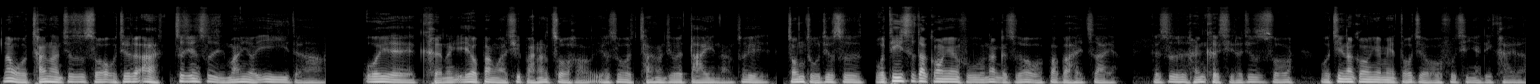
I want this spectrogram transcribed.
那我常常就是说，我觉得啊，这件事情蛮有意义的啊，我也可能也有办法去把它做好。有时候常常就会答应了。所以总组就是我第一次到公园服务，那个时候我爸爸还在，可是很可惜的，就是说我进到公园没多久，我父亲也离开了。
